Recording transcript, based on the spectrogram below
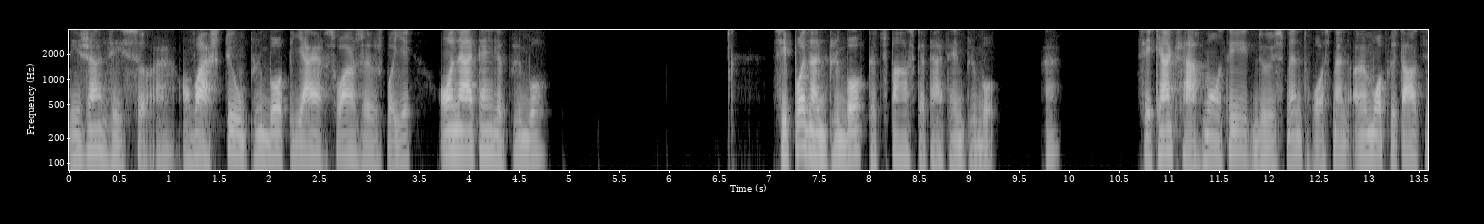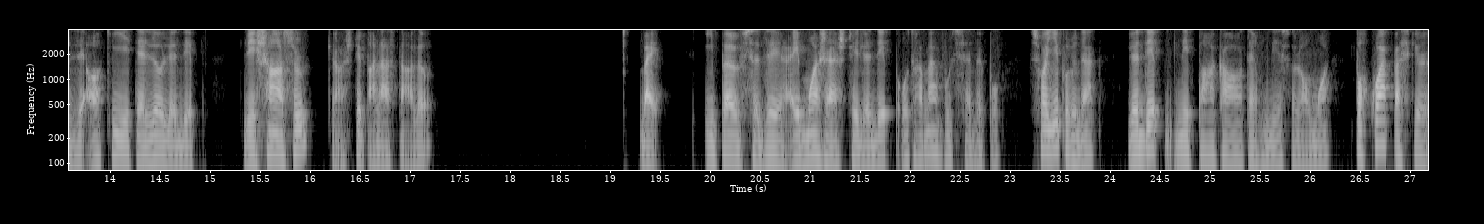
Les gens disent ça. Hein? On va acheter au plus bas. Puis hier soir, je, voyais, on a atteint le plus bas. C'est pas dans le plus bas que tu penses que tu as atteint le plus bas. Hein? C'est quand que ça a remonté deux semaines, trois semaines, un mois plus tard, tu disais, OK, il était là le dip. Les chanceux qui ont acheté pendant ce temps-là, ben, ils peuvent se dire, hey, moi j'ai acheté le dip. Autrement, vous ne le savez pas. Soyez prudents. Le dip n'est pas encore terminé selon moi. Pourquoi? Parce que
